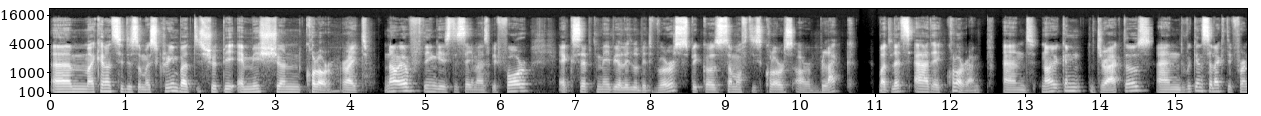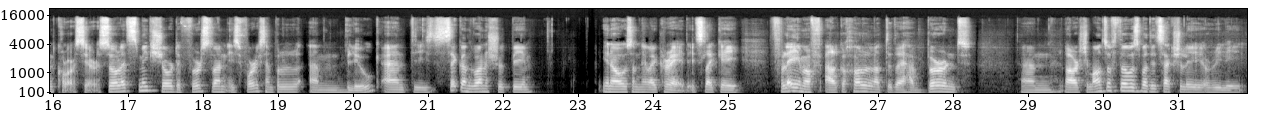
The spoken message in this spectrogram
um, I cannot see this on my screen, but it should be emission color, right? Now everything is the same as before, except maybe a little bit worse because some of these colors are black. But let's add a color ramp and now you can drag those and we can select different colors here. So let's make sure the first one is, for example, um, blue and the second one should be, you know, something like red. It's like a flame of alcohol, not that I have burned um, large amounts of those, but it's actually really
